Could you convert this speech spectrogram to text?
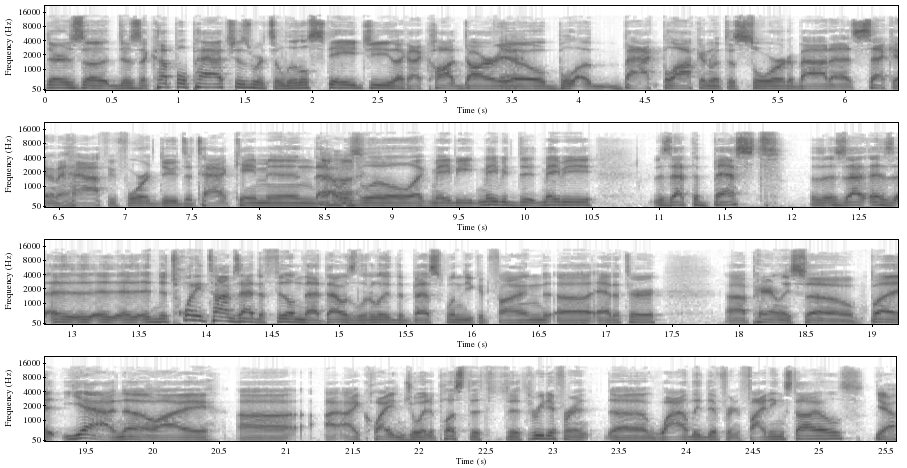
There's a there's a couple patches where it's a little stagey. Like I caught Daario bl- back blocking with the sword about a second and a half before a dude's attack came in. That Uh-huh. was a little like maybe maybe maybe is that the best? Is that is, is, is, in the twenty times I had to film that? That was literally the best one you could find. Uh, editor. Uh, apparently so, but yeah, no, I, uh, I I quite enjoyed it. Plus the the three different, uh, wildly different fighting styles. Yeah.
